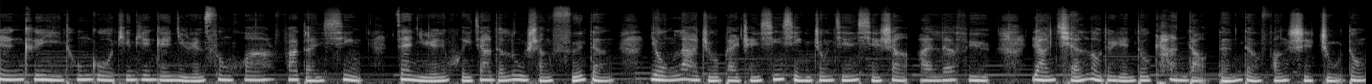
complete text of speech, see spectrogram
人可以通过天天给女人送花、发短信，在女人回家的路上死等，用蜡烛摆成星星，中间写上 “I love you”，让全楼的人都看到，等等方式主动。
